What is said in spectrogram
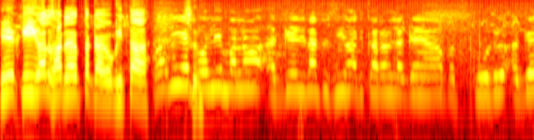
ਵੀ ਇਹ ਕੀ ਗੱਲ ਸਾਡੇ ਨਾਲ ਧੱਕਾ ਕਿਉਂ ਕੀਤਾ। ਭਾਜੀ ਇਹ ਬੋਲੀ ਮਤਲਬ ਅੱਗੇ ਜਿਹੜਾ ਤੁਸੀਂ ਅੱਜ ਕਰਨ ਲੱਗੇ ਆ ਸਕੂਲ ਅੱਗੇ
